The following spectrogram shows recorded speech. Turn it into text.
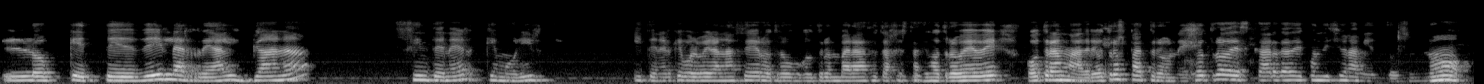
lo que te dé la real gana sin tener que morir y tener que volver a nacer, otro, otro embarazo, otra gestación, otro bebé, otra madre, otros patrones, otra descarga de condicionamientos. No,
